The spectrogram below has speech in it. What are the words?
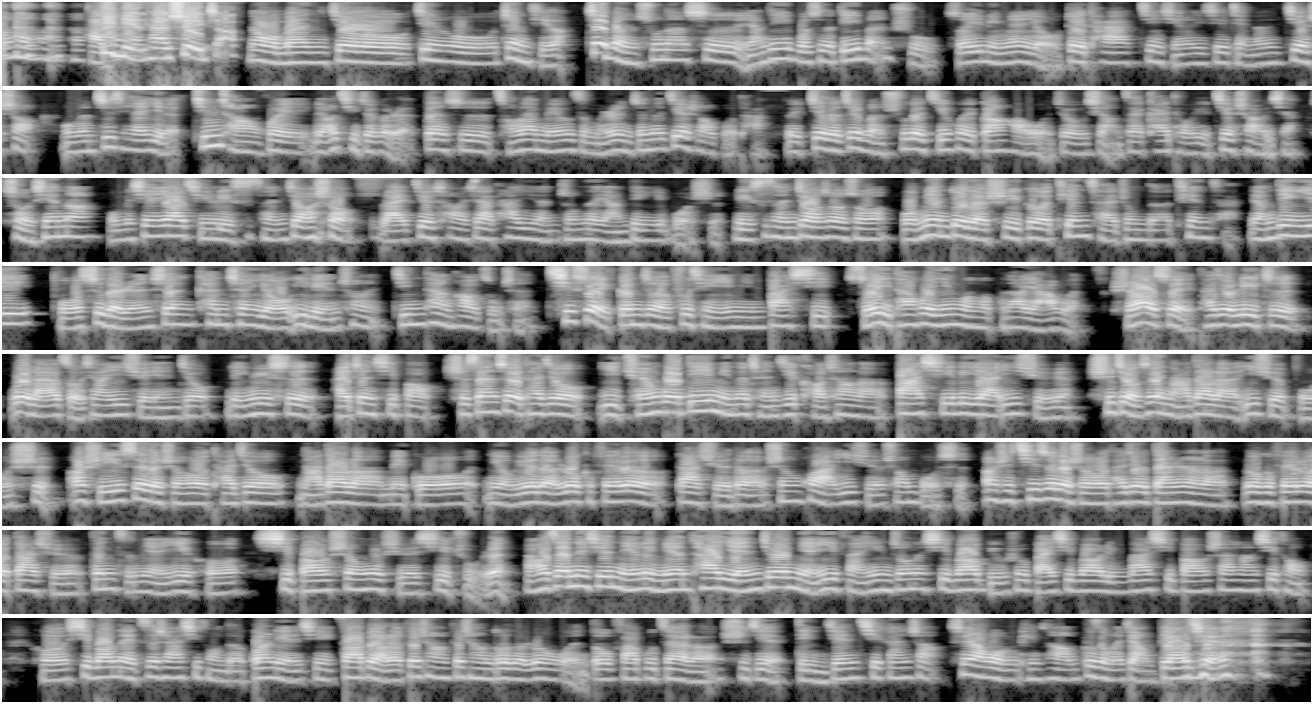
避免他睡着。那我们就进入正题了。这本书呢是杨定一博士的第一本书，所以里面有对他进行了一些简单的介绍。我们之前也经常会聊起这个人，但是从来没有怎么认真的介绍过他。所以借着这本书的机会，刚好我就想在开头也介绍一下。首先呢，我们先邀请李思成教授来介绍一下他眼中的杨定一博士。李思成教授说：“我面对的是一个天才中的天才。杨定一博士的人生堪称由一连串惊叹号组成。七岁跟着父亲移民巴西，所以他会英文和葡萄牙文。”十二岁，他就立志未来要走向医学研究，领域是癌症细胞。十三岁，他就以全国第一名的成绩考上了巴西利亚医学院。十九岁，拿到了医学博士。二十一岁的时候，他就拿到了美国纽约的洛克菲勒大学的生化医学双博士。二十七岁的时候，他就担任了洛克菲勒大学分子免疫和细胞生物学系主任。然后在那些年里面，他研究免疫反应中的细胞，比如说白细胞、淋巴细。细胞杀伤系统和细胞内自杀系统的关联性，发表了非常非常多的论文，都发布在了世界顶尖期刊上。虽然我们平常不怎么讲标签。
